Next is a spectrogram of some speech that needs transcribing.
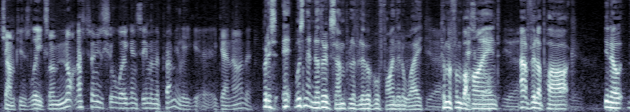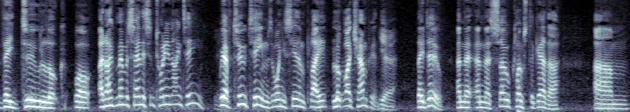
Champions League. So I'm not necessarily sure we're going to see him in the Premier League uh, again, either. But it wasn't another example of Liverpool finding a way, Yeah. coming from behind got- yeah. at Villa Park. You know, they do look well. And I remember saying this in 2019. We have two teams that, when you see them play, look like champions. Yeah. they do, and they're, and they're so close together. Um,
